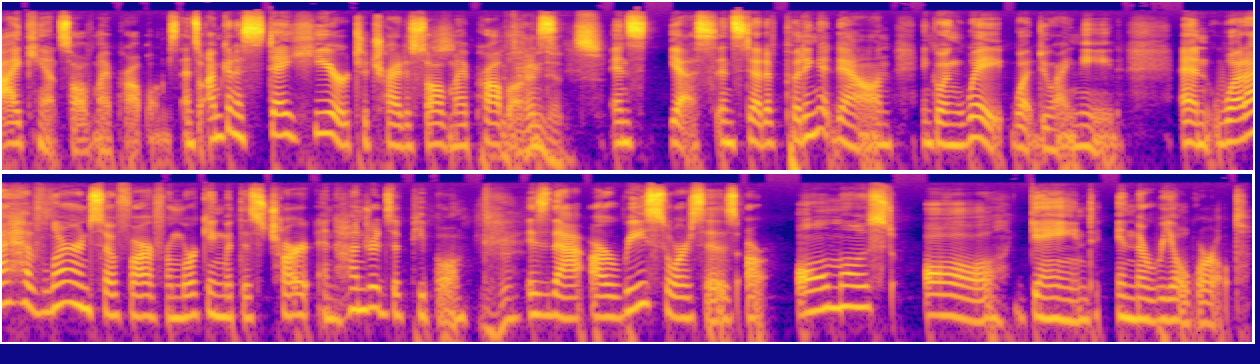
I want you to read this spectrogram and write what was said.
I can't solve my problems. And so I'm going to stay here to try to solve my problems. Dependence. And yes, instead of putting it down and going, wait, what do I need? And what I have learned so far from working with this chart and hundreds of people Mm-hmm. is that our resources are almost all gained in the real world.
